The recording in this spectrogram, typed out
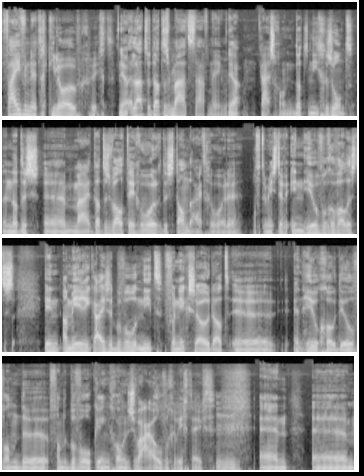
35 kilo overgewicht. Ja. Eh, Laten we dat als maatstaaf nemen. Ja, dat is gewoon dat is niet gezond. En dat is, eh, maar dat is wel tegenwoordig de standaard geworden. Of tenminste, in heel veel gevallen is het. In Amerika is het bijvoorbeeld niet voor niks zo dat eh, een heel groot deel van de, van de bevolking gewoon zwaar overgewicht heeft. Mhm. En ehm,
